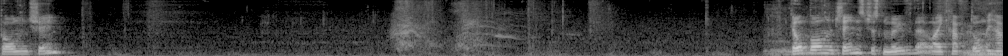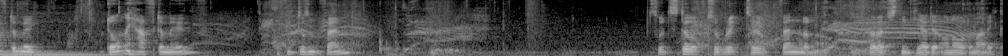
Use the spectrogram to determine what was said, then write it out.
ball and chain? Don't ball and chains just move there? Like, have, don't they have to move? Don't they have to move if he doesn't fend? So it's still up to Rick to fend or not. But I just think he had it on automatic.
